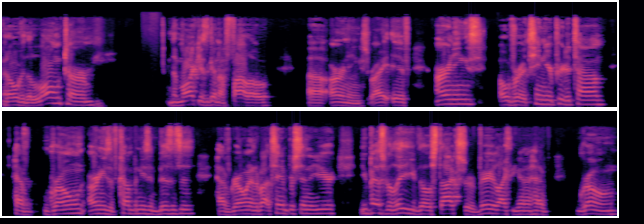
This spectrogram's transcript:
But over the long term, the market is going to follow uh, earnings, right? If earnings over a 10 year period of time have grown, earnings of companies and businesses have grown at about 10% a year, you best believe those stocks are very likely going to have grown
